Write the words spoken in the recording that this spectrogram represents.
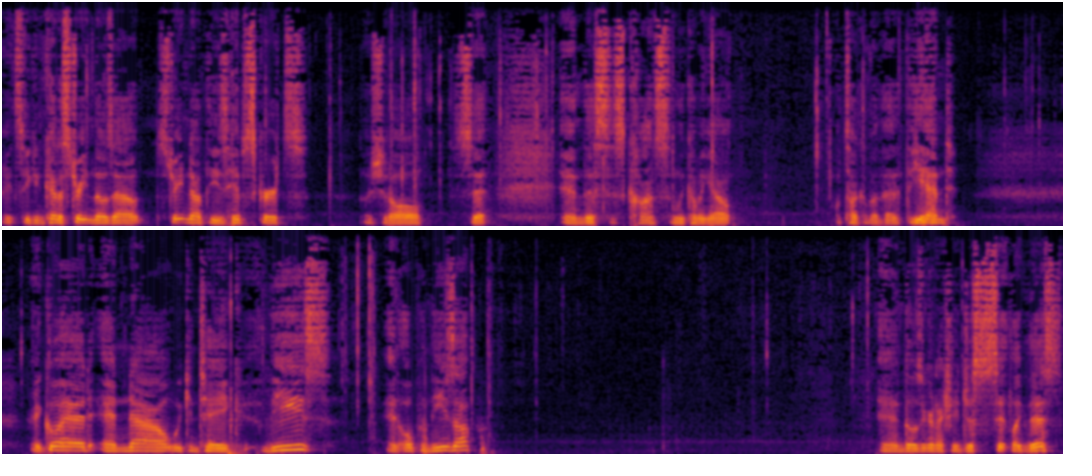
Right, so you can kind of straighten those out, straighten out these hip skirts. Those should all sit. And this is constantly coming out. We'll talk about that at the end. Right, go ahead and now we can take these and open these up. And those are going to actually just sit like this.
